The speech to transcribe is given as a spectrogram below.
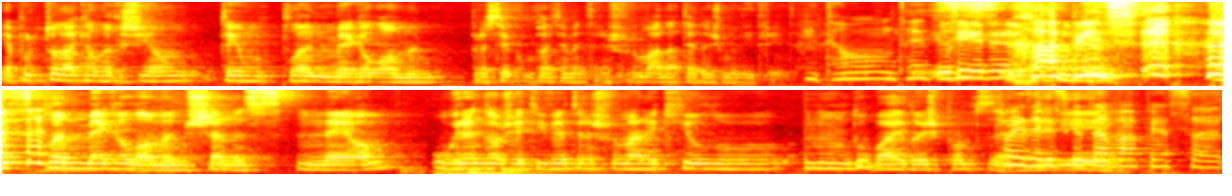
é porque toda aquela região tem um plano megalómano para ser completamente transformada até 2030. Então tem de Esse- ser rápido. Esse plano megalómano chama-se NEOM, o grande objetivo é transformar aquilo num Dubai 2.0. Pois, era isso que eu estava a pensar.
